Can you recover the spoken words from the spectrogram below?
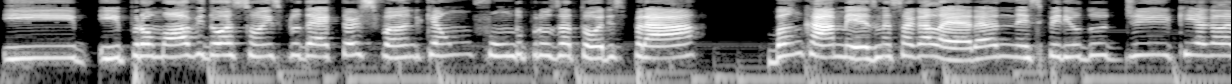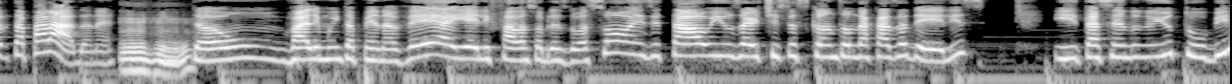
E, e promove doações pro The Actors Fund, que é um fundo para os atores pra bancar mesmo essa galera nesse período de que a galera tá parada, né? Uhum. Então, vale muito a pena ver. Aí ele fala sobre as doações e tal, e os artistas cantam da casa deles. E tá sendo no YouTube.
